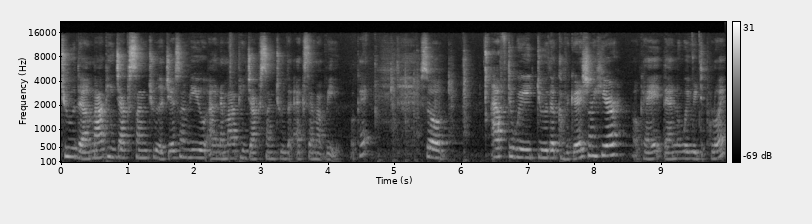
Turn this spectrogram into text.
to the mapping Jackson to the JSON view and the mapping Jackson to the XML view, okay? So after we do the configuration here, okay, then we will deploy.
